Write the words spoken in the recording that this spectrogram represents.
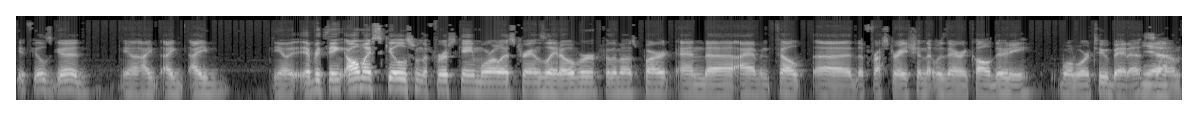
it feels good. You know, I I. I you know everything all my skills from the first game more or less translate over for the most part and uh, i haven't felt uh, the frustration that was there in call of duty world war ii beta Yeah. so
